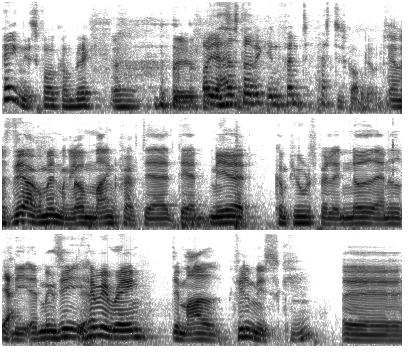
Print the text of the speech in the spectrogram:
panisk for at komme væk. Og jeg havde stadigvæk en fantastisk oplevelse. Jamen, altså, det argument, man glæder med Minecraft, det er, at det er mere et computerspil end noget andet. Ja. Fordi at man kan sige, Heavy Rain, det er meget filmisk. Mm. Øh,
